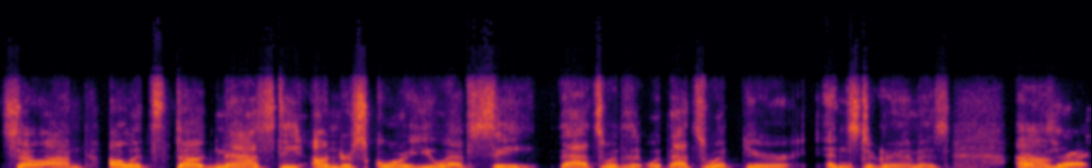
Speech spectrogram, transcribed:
So, um, oh, it's Thug Nasty underscore UFC. That's what that's what your Instagram is. Um, that's right.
